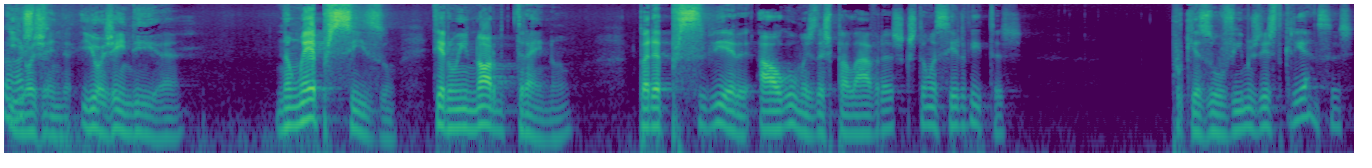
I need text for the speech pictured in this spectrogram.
E hoje, ainda, e hoje em dia não é preciso ter um enorme treino para perceber algumas das palavras que estão a ser ditas. Porque as ouvimos desde crianças.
